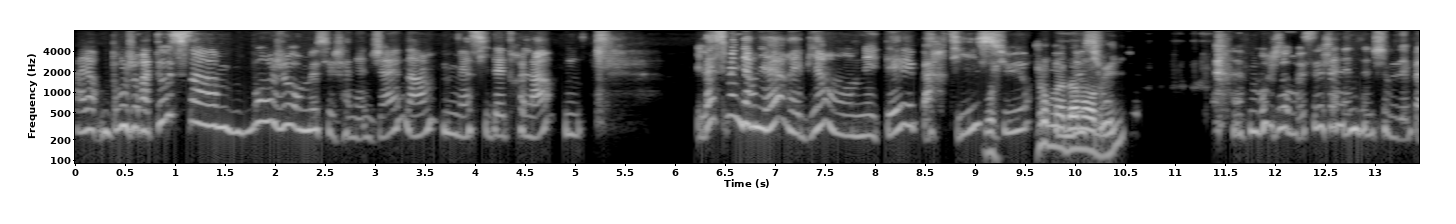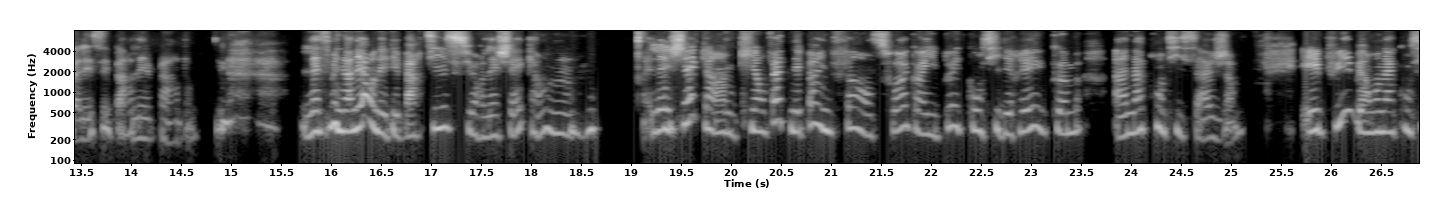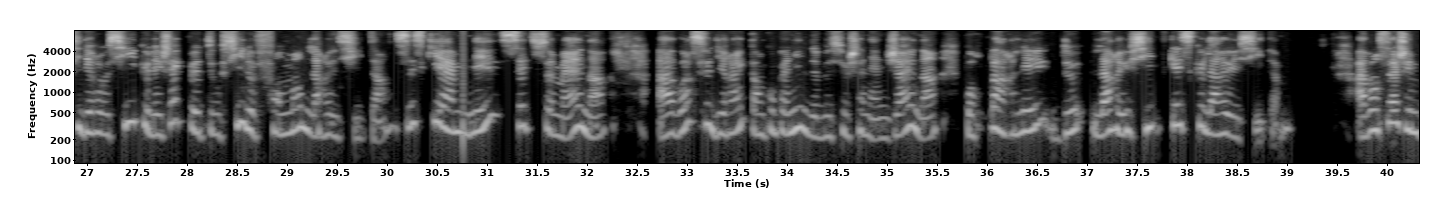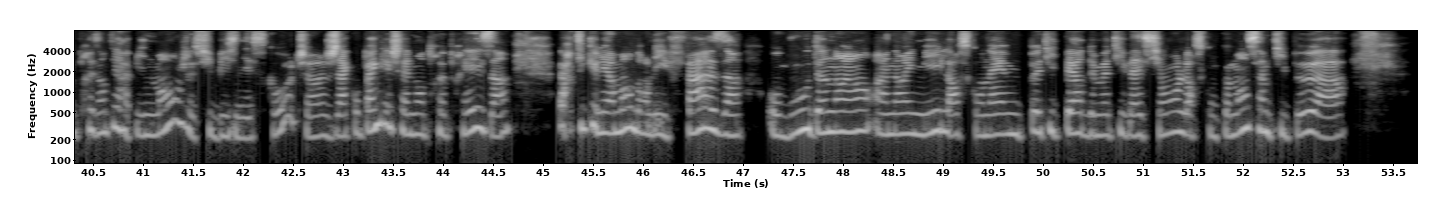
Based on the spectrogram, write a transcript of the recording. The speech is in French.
Alors, bonjour à tous. Bonjour, Monsieur Shannon Jen. Merci d'être là. La semaine dernière, eh bien, on était parti sur. Bonjour, Madame notion... Andry. Bonjour, Monsieur Shannon, je ne vous ai pas laissé parler, pardon. La semaine dernière, on était parti sur l'échec. Hein. L'échec, hein, qui en fait n'est pas une fin en soi, quand il peut être considéré comme un apprentissage. Et puis, ben, on a considéré aussi que l'échec peut être aussi le fondement de la réussite. Hein. C'est ce qui a amené cette semaine hein, à avoir ce direct en compagnie de M. Shannon Jen hein, pour parler de la réussite. Qu'est-ce que la réussite? Avant ça, je vais me présenter rapidement. Je suis business coach. J'accompagne les chaînes d'entreprise, particulièrement dans les phases au bout d'un an, un an et demi, lorsqu'on a une petite perte de motivation, lorsqu'on commence un petit peu à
